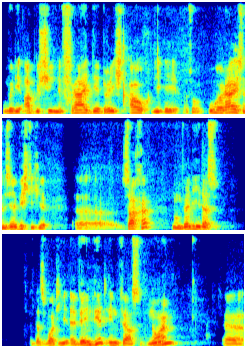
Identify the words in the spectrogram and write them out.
Und wer die abgeschiedene freit, der bricht auch die Ehe. Also Hurerei ist eine sehr wichtige äh, Sache. Nun, wenn ihr das das Wort hier erwähnt wird in Vers 9, äh,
